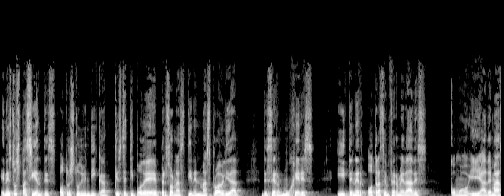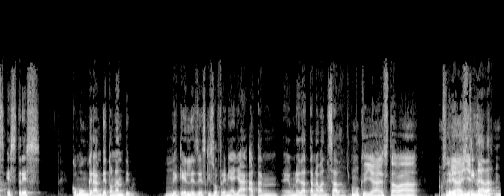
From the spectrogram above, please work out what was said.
En estos pacientes, otro estudio indica que este tipo de personas tienen más probabilidad de ser mujeres y tener otras enfermedades como y además estrés como un gran detonante de que les dé esquizofrenia ya a tan eh, una edad tan avanzada. Como que ya estaba, o sea, ya- ya, Predestinada. eh,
